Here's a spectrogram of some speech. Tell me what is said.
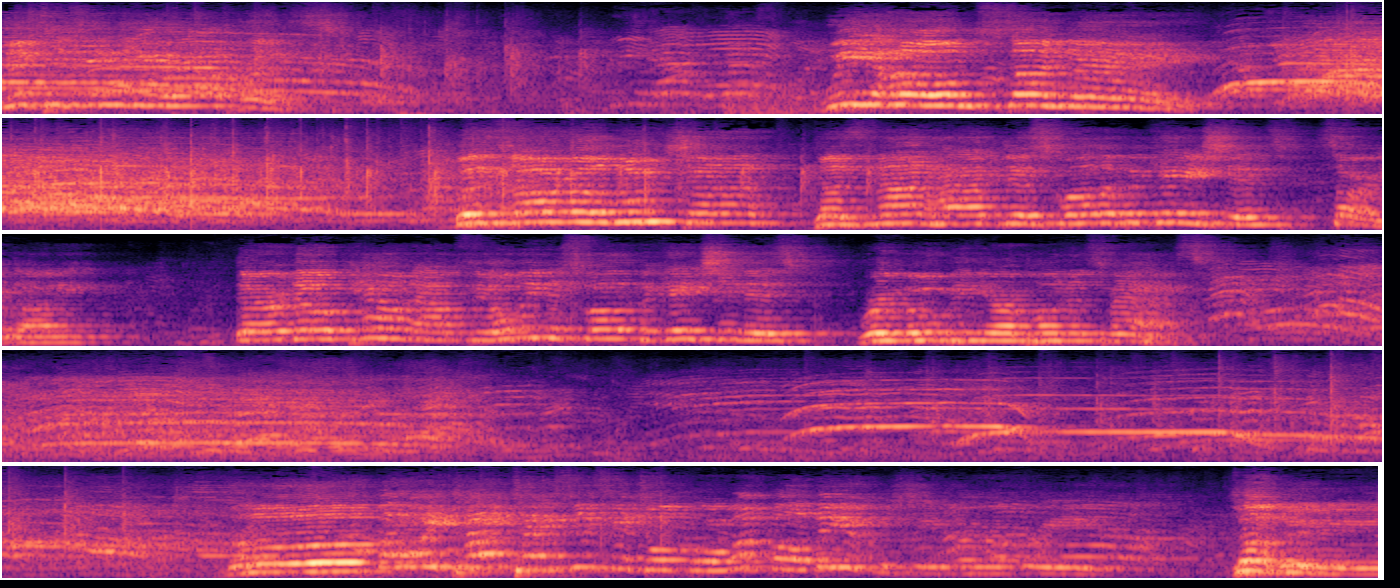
This is Indianapolis. We own Sunday. Bizarro Lucha does not have disqualifications. Sorry, Donnie. There are no countouts. The only disqualification is removing your opponent's mask. Johnny.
